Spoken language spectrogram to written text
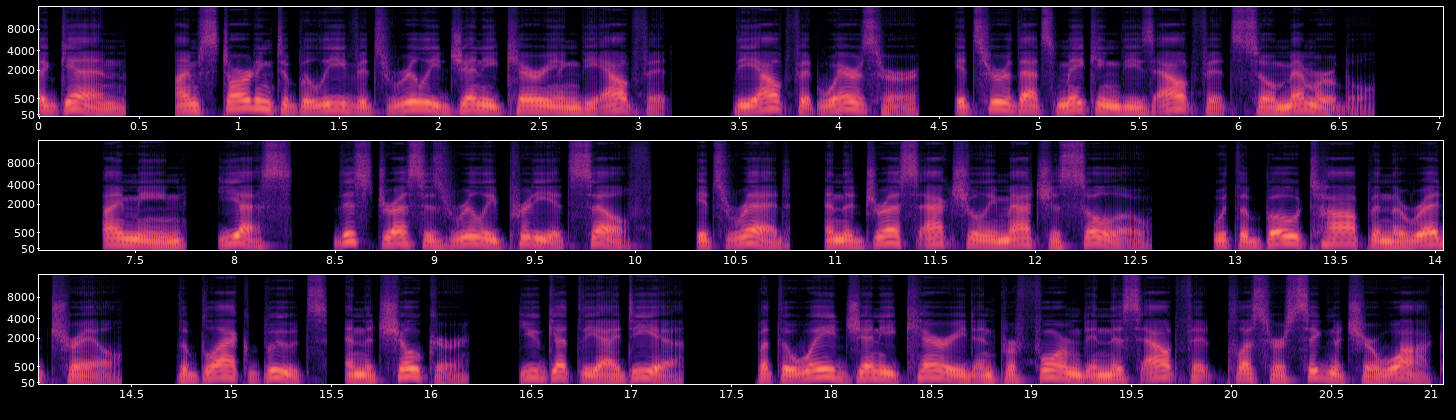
Again, I'm starting to believe it's really Jennie carrying the outfit. The outfit wears her, it's her that's making these outfits so memorable. I mean, yes, this dress is really pretty itself, it's red, and the dress actually matches Solo. With the bow top and the red trail, the black boots, and the choker, you get the idea. But the way Jennie carried and performed in this outfit plus her signature walk,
